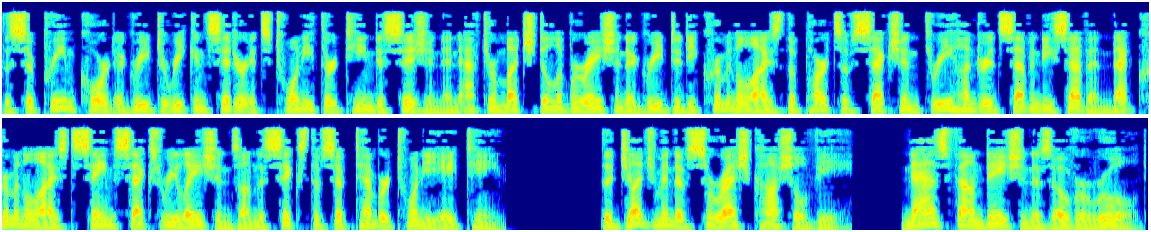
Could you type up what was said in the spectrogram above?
the Supreme Court agreed to reconsider its 2013 decision and after much deliberation agreed to decriminalize the parts of Section 377 that criminalized same-sex relations on 6 September 2018. The judgment of Suresh Kaushal v. Naz Foundation is overruled.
